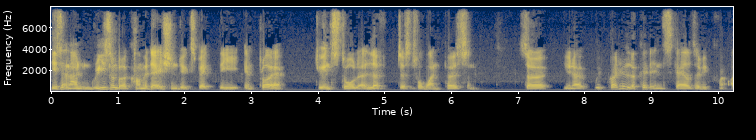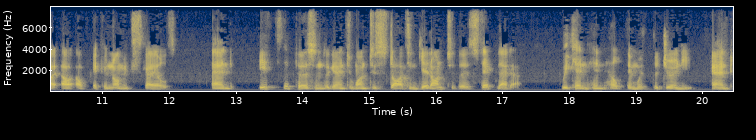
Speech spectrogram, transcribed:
is an unreasonable accommodation to expect the employer to install a lift just for one person. So, you know, we've got to look at it in scales of, uh, of economic scales. And if the persons are going to want to start and get onto the step ladder, we can then help them with the journey. And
